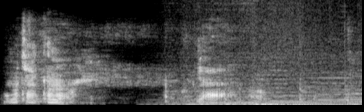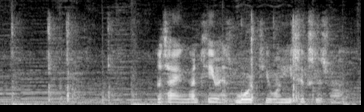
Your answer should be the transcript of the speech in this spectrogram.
One more time, come on. Yeah. I'm you, one team has more T1E6s on. Move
